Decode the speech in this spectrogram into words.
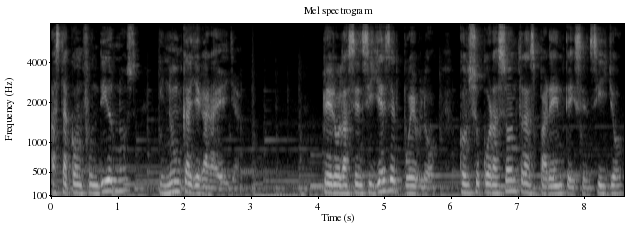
hasta confundirnos y nunca llegar a ella. Pero la sencillez del pueblo, con su corazón transparente y sencillo,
